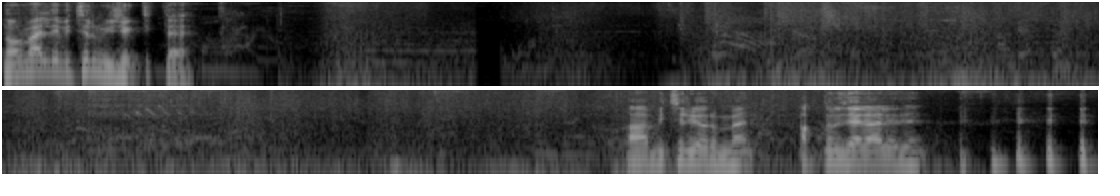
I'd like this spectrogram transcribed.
Normalde bitirmeyecektik de. Aa bitiriyorum ben. Aklınızı helal edin.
